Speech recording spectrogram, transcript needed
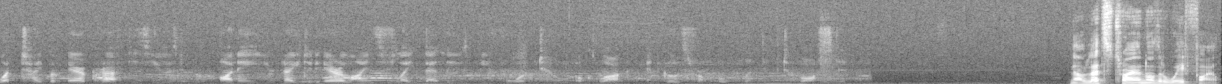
What type of aircraft is used on a United Airlines flight that leaves before 2 o'clock and goes from Oakland to Boston? Now let's try another WAV file.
